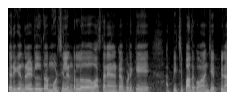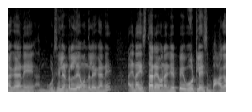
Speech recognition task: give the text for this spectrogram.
పెరిగిన రేట్లతో మూడు సిలిండర్లు వస్తాయి అనేటప్పటికీ ఆ పిచ్చి పథకం అని చెప్పినా కానీ మూడు సిలిండర్లు ఏముందిలే కానీ ఆయన ఇస్తారేమోనని చెప్పి ఓట్లేసి బాగా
